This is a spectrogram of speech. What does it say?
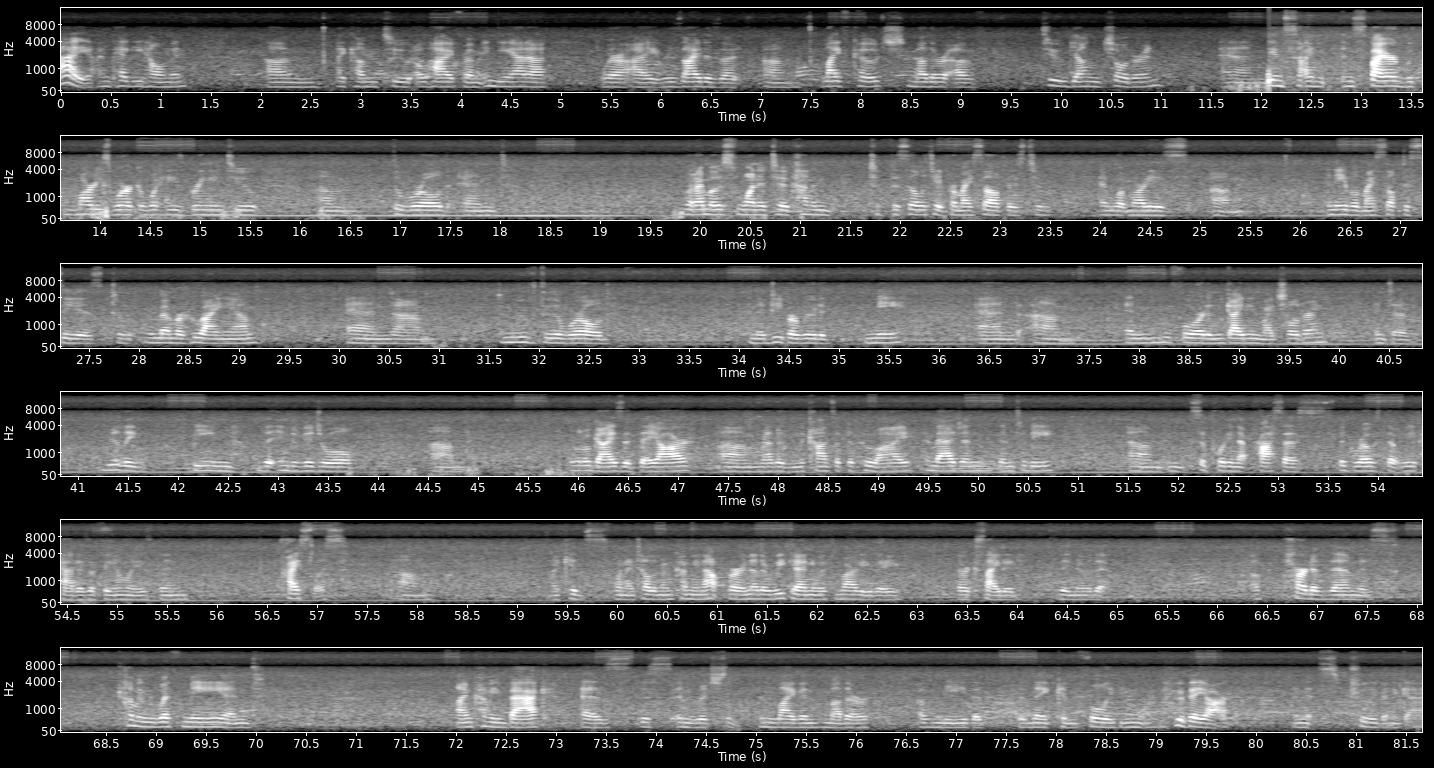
Hi, I'm Peggy Hellman. Um, I come to Ojai from Indiana, where I reside as a um, life coach, mother of two young children, and I'm inspired with Marty's work and what he's bringing to um, the world and what I most wanted to come and to facilitate for myself is to, and what Marty has um, enabled myself to see is to remember who I am and um, to move through the world in a deeper rooted me and um, and move forward in guiding my children into really being the individual um, little guys that they are um, rather than the concept of who I imagine them to be um, and supporting that process. The growth that we've had as a family has been priceless um, my kids when I tell them I'm coming out for another weekend with Marty, they they're excited. They know that a part of them is coming with me and I'm coming back as this enriched, enlivened mother of me that then they can fully be more of who they are. And it's truly been a gift.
